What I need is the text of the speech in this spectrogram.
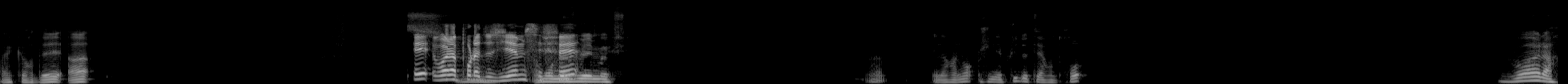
Accordé à et voilà pour la Ah, deuxième, c'est fait. et normalement, je n'ai plus de terre en trop. Voilà.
